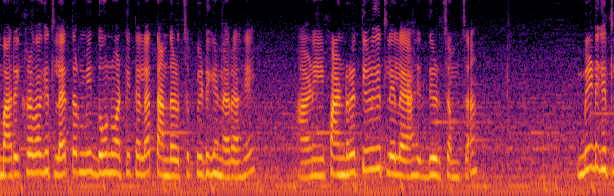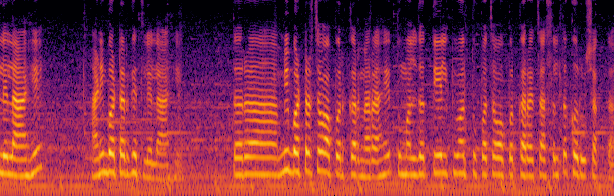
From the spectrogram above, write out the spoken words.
बारीक रवा घेतला आहे तर मी दोन वाटी त्याला तांदळाचं पीठ घेणार आहे. आणि पांढरे तीळ घेतलेले आहेत दीड चमचा. मीठ घेतलेलं आहे आणि बटर घेतलेलं आहे. तर मी बटरचा वापर करणार आहे. तुम्हाला जर तेल किंवा तुपाचा वापर करायचा असेल तर करू शकता.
